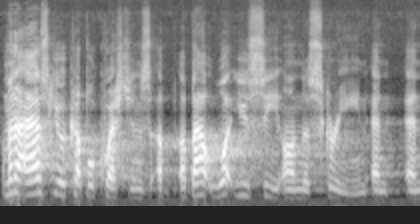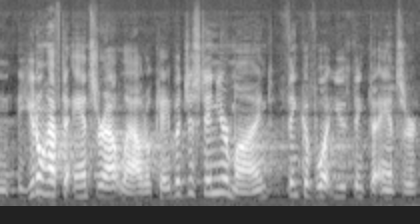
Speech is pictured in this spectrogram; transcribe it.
I'm going to ask you a couple questions about what you see on the screen. And, and you don't have to answer out loud, okay? But just in your mind, think of what you think the answer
